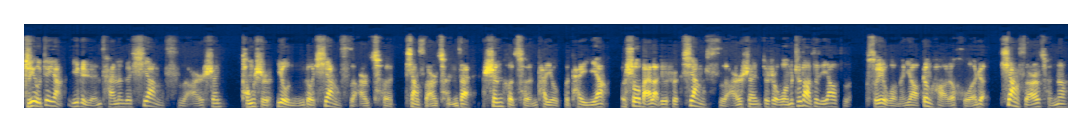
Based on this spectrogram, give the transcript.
只有这样，一个人才能够向死而生，同时又能够向死而存，向死而存在。生和存它又不太一样。说白了就是向死而生，就是我们知道自己要死，所以我们要更好的活着。向死而存呢，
